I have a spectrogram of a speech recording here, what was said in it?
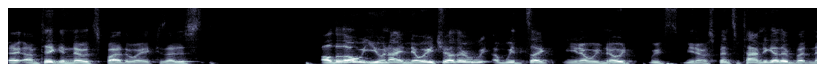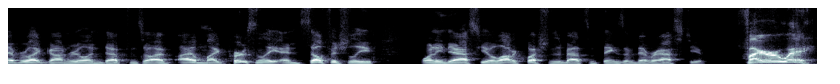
I, I'm taking notes, by the way, because I just although you and I know each other, we, we it's like you know we've know we've you know spent some time together, but never like gone real in depth. And so I've I'm like personally and selfishly wanting to ask you a lot of questions about some things I've never asked you. Fire away.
